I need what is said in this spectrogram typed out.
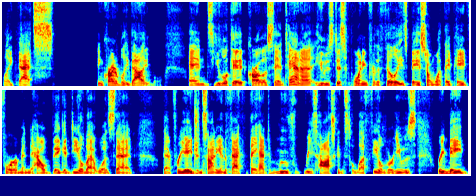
like that's incredibly valuable. And you look at Carlos Santana, he was disappointing for the Phillies based on what they paid for him and how big a deal that was that that free agent signing, and the fact that they had to move Rhys Hoskins to left field where he was where he made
